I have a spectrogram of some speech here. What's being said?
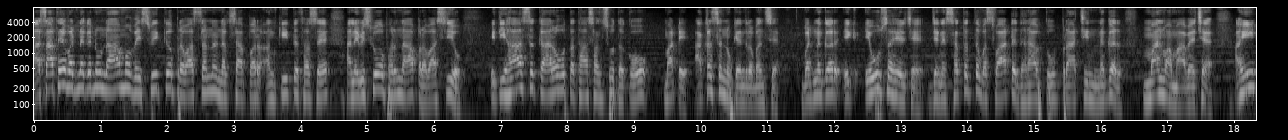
આ સાથે વડનગરનું નામ વૈશ્વિક પ્રવાસન નકશા પર અંકિત થશે અને વિશ્વભરના પ્રવાસીઓ ઇતિહાસકારો તથા સંશોધકો માટે આકર્ષણનું કેન્દ્ર બનશે. વડનગર એક એવું શહેર છે જેને સતત વસવાટ ધરાવતું પ્રાચીન નગર માનવામાં આવે છે. અહીં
